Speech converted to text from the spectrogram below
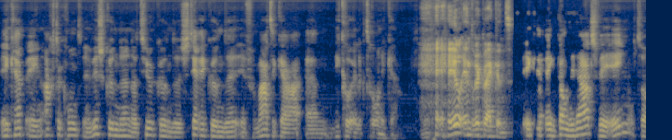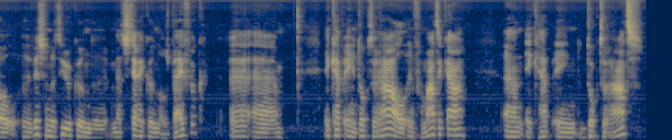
Ik heb een achtergrond in wiskunde, natuurkunde, sterrenkunde, informatica en microelektronica. Heel indrukwekkend. Ik heb een kandidaat W1, oftewel wiskunde natuurkunde met sterrenkunde als bijvak. Uh, ik heb een doctoraal informatica en ik heb een doctoraat,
